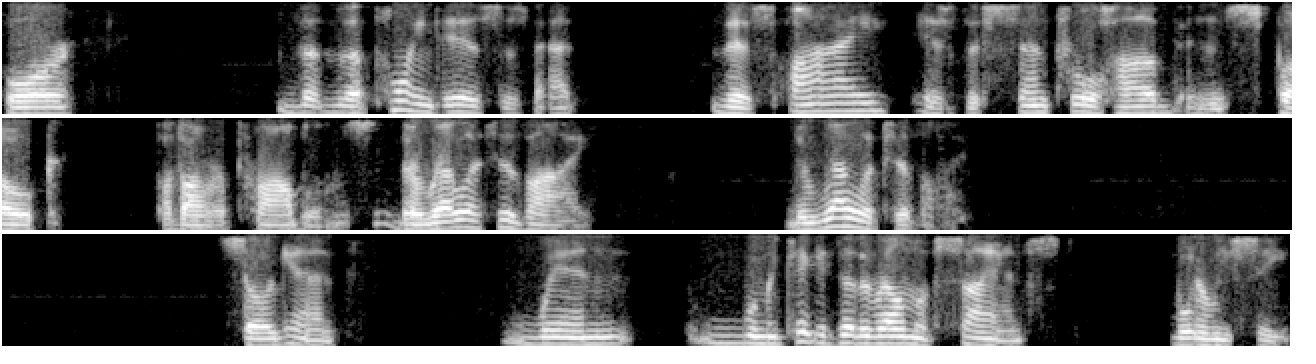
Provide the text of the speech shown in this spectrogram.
Or the the point is is that this I is the central hub and spoke of our problems. The relative I. The relative I. So again, when when we take it to the realm of science, what do we see?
